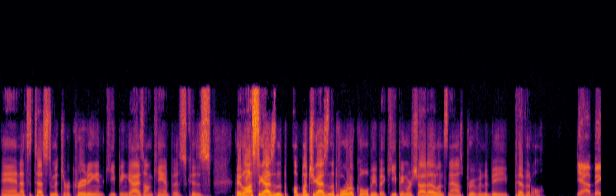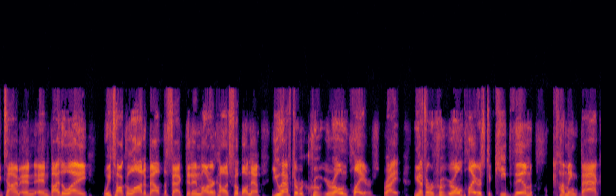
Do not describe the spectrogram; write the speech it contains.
and that's a testament to recruiting and keeping guys on campus because they lost the guys in the a bunch of guys in the portal, Colby, but keeping Rashad Owens now has proven to be pivotal. Yeah, big time. And and by the way, we talk a lot about the fact that in modern college football now, you have to recruit your own players, right? You have to recruit your own players to keep them coming back.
